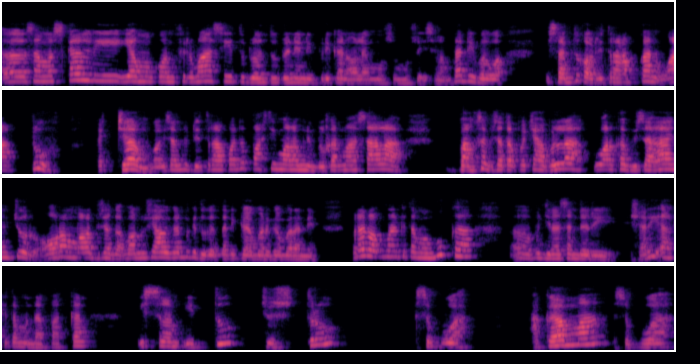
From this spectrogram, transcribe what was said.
eh, sama sekali yang mengkonfirmasi tuduhan-tuduhan yang diberikan oleh musuh-musuh Islam tadi bahwa Islam itu kalau diterapkan, waduh, kejam. Kalau Islam itu diterapkan itu pasti malah menimbulkan masalah bangsa bisa terpecah belah, keluarga bisa hancur, orang malah bisa nggak manusiawi kan begitu kan tadi gambar-gambarannya. Padahal kalau kemudian kita membuka uh, penjelasan dari syariah, kita mendapatkan Islam itu justru sebuah agama, sebuah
